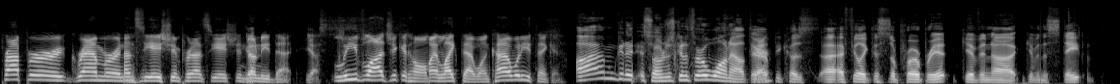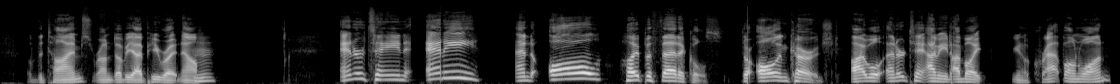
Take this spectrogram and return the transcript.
proper grammar, enunciation, pronunciation. Don't need that. Yes. Leave logic at home. I like that one. Kyle, what are you thinking? I'm gonna so I'm just gonna throw one out there Okay. because uh, I feel like this is appropriate given uh, given the state of the times around WIP right now. Mhm. Entertain any and all hypotheticals. They're all encouraged. I will entertain. I mean, I might you know crap on one,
